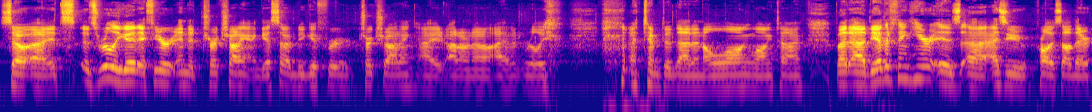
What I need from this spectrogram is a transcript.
so uh, it's it's really good if you're into trick shotting I guess that would be good for trick shotting I, I don't know I haven't really attempted that in a long, long time. But uh, the other thing here is, uh, as you probably saw there,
